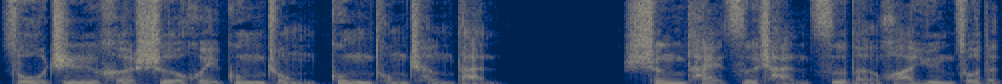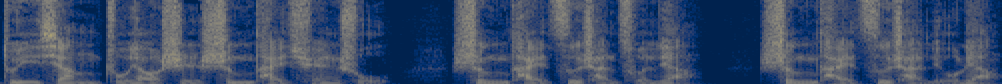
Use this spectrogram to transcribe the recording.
组织和社会公众共同承担。生态资产资本化运作的对象主要是生态权属、生态资产存量、生态资产流量，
